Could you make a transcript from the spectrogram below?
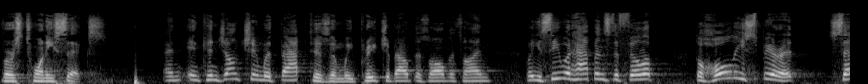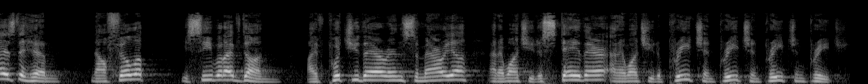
Verse 26. And in conjunction with baptism, we preach about this all the time. But you see what happens to Philip? The Holy Spirit says to him, Now, Philip, you see what I've done. I've put you there in Samaria, and I want you to stay there, and I want you to preach and preach and preach and preach.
